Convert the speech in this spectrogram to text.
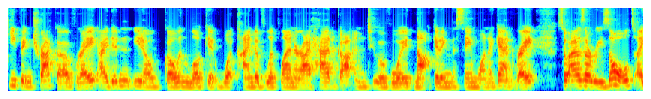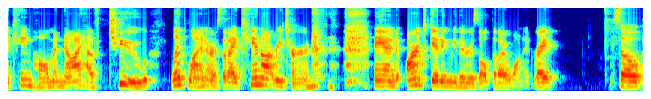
keeping track of, right? I didn't, you know, go and look at what kind of lip liner I had gotten to avoid not getting the same one again, right? So as a result, I came home and now I have two lip liners that I cannot return and aren't getting me the result that I wanted, right? So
